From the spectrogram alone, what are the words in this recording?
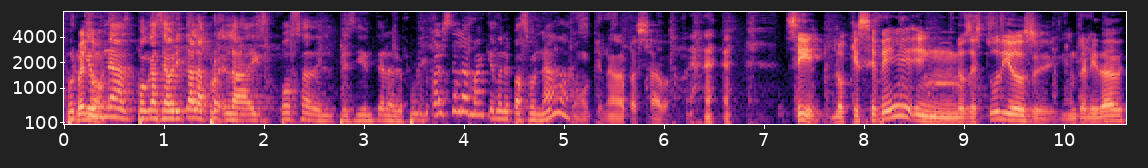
Porque Bueno. una, póngase ahorita la, la esposa del presidente de la República, parece la man que no le pasó nada. como que nada pasaba. sí, lo que se ve en los estudios, eh, en realidad,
